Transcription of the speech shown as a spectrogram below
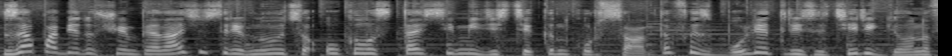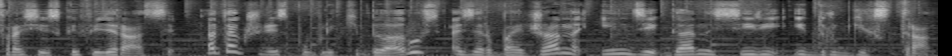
За победу в чемпионате соревнуются около 170 конкурсантов из более 30 регионов Российской Федерации, а также Республики Беларусь, Азербайджана, Индии, Ганы, Сирии и других стран.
